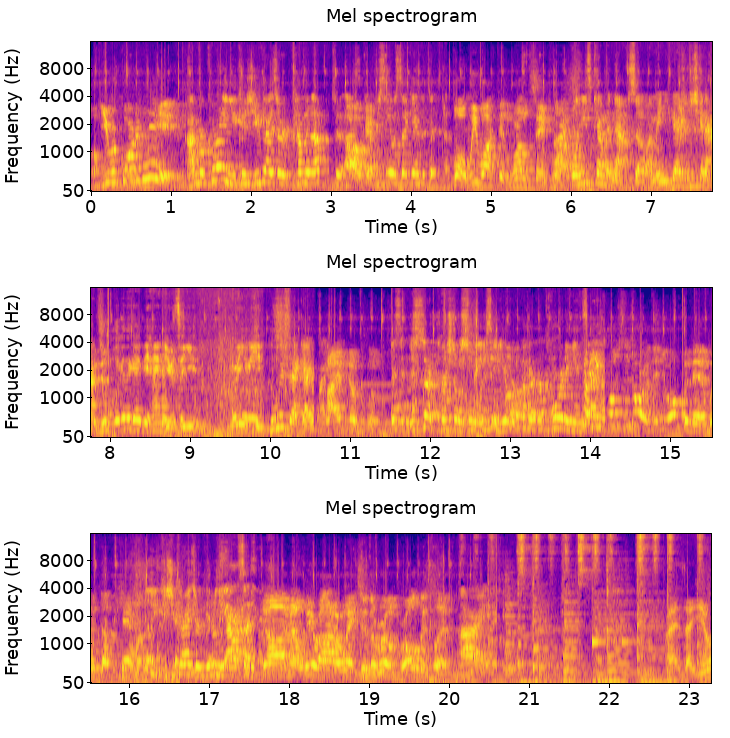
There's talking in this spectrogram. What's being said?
whoa. You recorded me. I'm recording you because you guys are coming up to us Oh, okay. every single second of the time. Whoa, we walked in. We're on the same All floor. right, well, he's coming now, so I mean, you guys are just gonna have Is to. Look at the guy behind you. It's like, you, what do you mean? Who is that guy? Why? I have no clue. Listen, this is our personal space, and you're you're recording No, you closed the door and then you opened it and whipped out the camera. Because you guys are literally outside of. No, no, we were on our way to the room. Roll the clip. All right. Brent, is that you?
